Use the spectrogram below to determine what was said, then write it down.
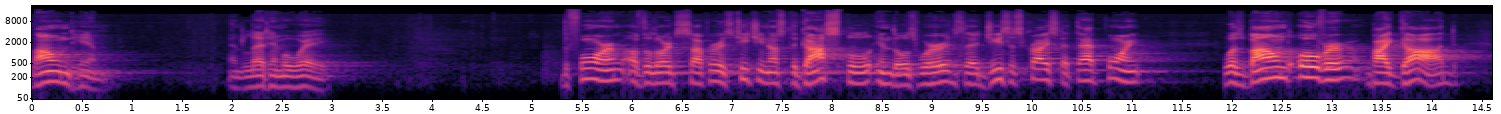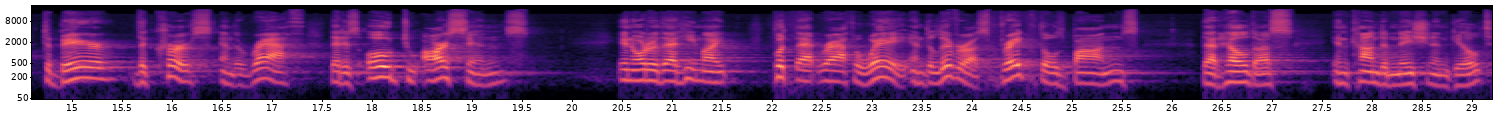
bound him and led him away. The form of the Lord's Supper is teaching us the gospel in those words that Jesus Christ at that point was bound over by God to bear the curse and the wrath that is owed to our sins in order that he might put that wrath away and deliver us, break those bonds that held us in condemnation and guilt,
